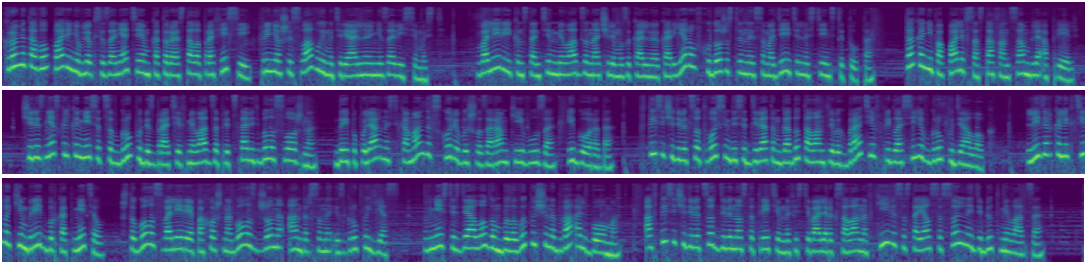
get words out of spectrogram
Кроме того, парень увлекся занятием, которое стало профессией, принесшей славу и материальную независимость. Валерий и Константин Меладзе начали музыкальную карьеру в художественной самодеятельности института. Так они попали в состав ансамбля «Апрель». Через несколько месяцев группу без братьев Меладзе представить было сложно, да и популярность команды вскоре вышла за рамки и вуза, и города. В 1989 году талантливых братьев пригласили в группу «Диалог». Лидер коллектива Ким Брейтбург отметил, что голос Валерия похож на голос Джона Андерсона из группы Yes. Вместе с «Диалогом» было выпущено два альбома, а в 1993 на фестивале Роксолана в Киеве состоялся сольный дебют Меладзе.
